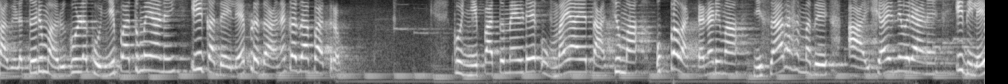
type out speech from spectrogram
കവിളത്തൊരു മറുകുള്ള കുഞ്ഞിപ്പാത്തുമ്മയാണ് ഈ കഥയിലെ പ്രധാന കഥാപാത്രം. കുഞ്ഞിപ്പാത്തുമ്മയുടെ ഉമ്മയായ താച്ചുമ്മ ഉപ്പ വട്ടനടിമ നിസാർ അഹമ്മദ് ആയിഷ എന്നിവരാണ് ഇതിലെ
